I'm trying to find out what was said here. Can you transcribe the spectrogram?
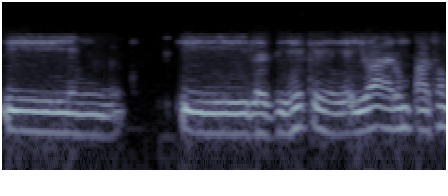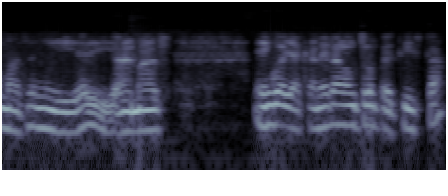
Y, y les dije que iba a dar un paso más en mi vida y además en Guayacán era un trompetista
